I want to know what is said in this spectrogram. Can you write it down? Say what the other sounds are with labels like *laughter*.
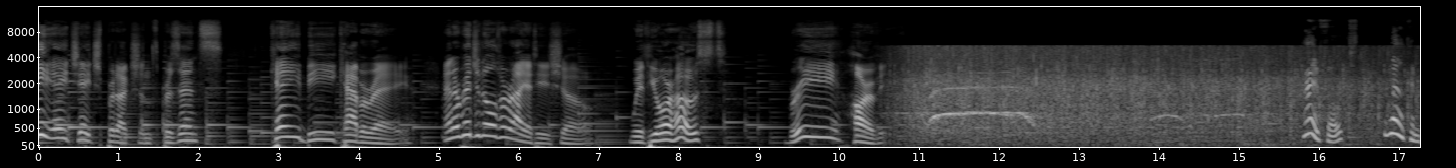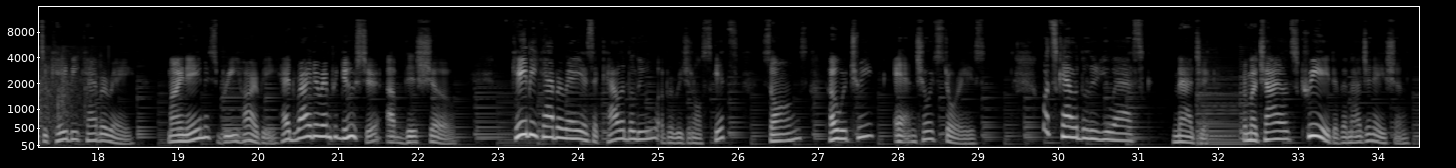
BHH Productions presents KBKabaret, an original variety show, with your host, Bree Harvey. Hi, folks. Welcome to KBKabaret. My name is Bree Harvey, head writer and producer of this show. KBKabaret is a calabaloo of original skits, songs, poetry, and short stories. What's calabaloo, you ask? Magic, from a child's creative imagination.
